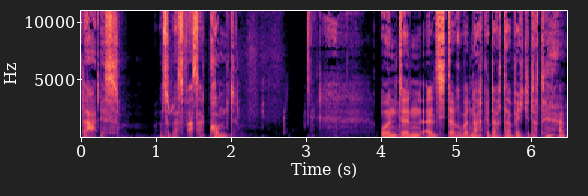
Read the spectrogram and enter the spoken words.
da ist. Also das Wasser kommt. Und dann, als ich darüber nachgedacht habe, habe ich gedacht, ja,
